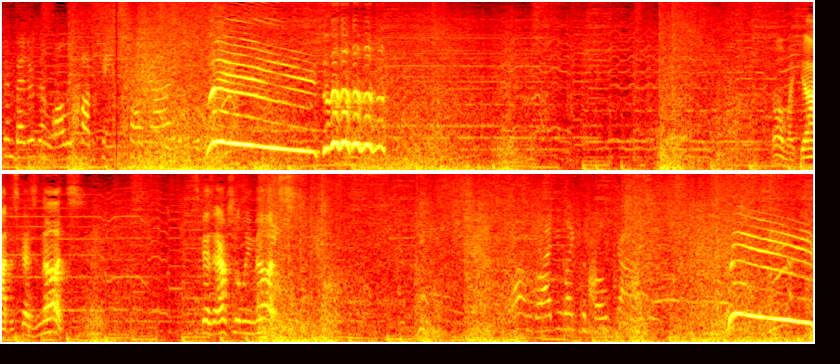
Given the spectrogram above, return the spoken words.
been better than Lollipop Chainsaw Guy. Whee! oh my god, this guy's nuts! This guy's absolutely nuts! Glad you like the boat guy. Whee!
